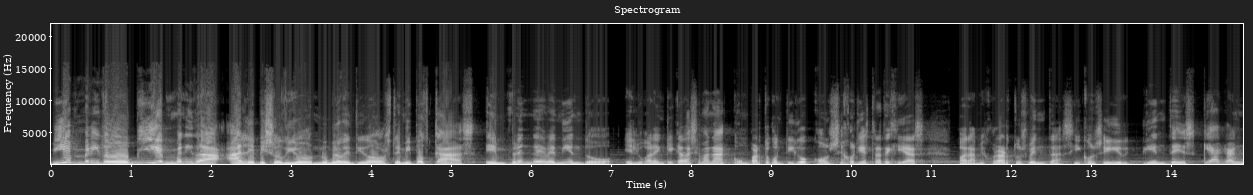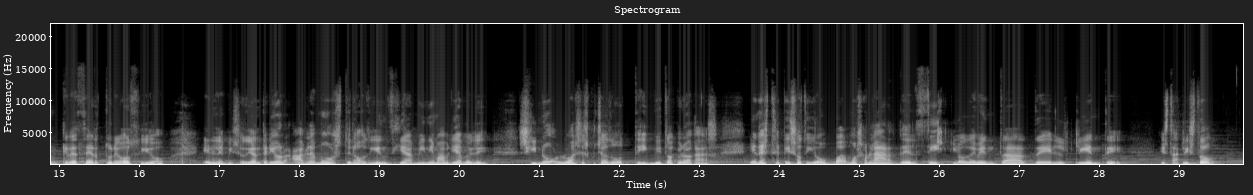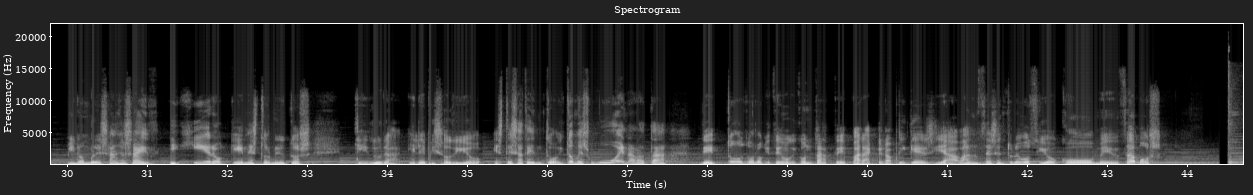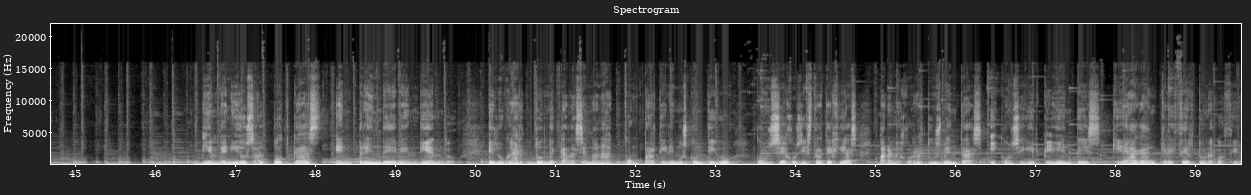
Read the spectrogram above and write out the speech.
Bienvenido, bienvenida al episodio número 22 de mi podcast Emprende Vendiendo, el lugar en que cada semana comparto contigo consejos y estrategias para mejorar tus ventas y conseguir clientes que hagan crecer tu negocio. En el episodio anterior hablamos de la audiencia mínima viable. Si no lo has escuchado, te invito a que lo hagas. En este episodio vamos a hablar del ciclo de venta del cliente. ¿Estás listo? Mi nombre es Ángel Sainz y quiero que en estos minutos que dura el episodio estés atento y tomes buena nota de todo lo que tengo que contarte para que lo apliques y avances en tu negocio. ¡Comenzamos! Bienvenidos al podcast Emprende Vendiendo, el lugar donde cada semana compartiremos contigo consejos y estrategias para mejorar tus ventas y conseguir clientes que hagan crecer tu negocio.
